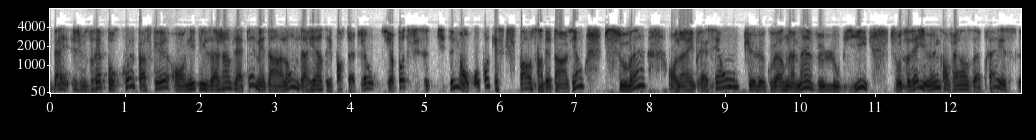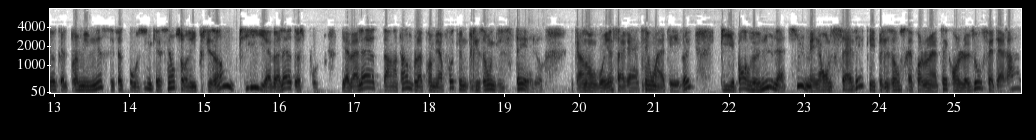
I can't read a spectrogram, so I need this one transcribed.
Ben, je vous dirais pourquoi? Parce que on est des agents de la paix, mais dans l'ombre, derrière des portes closes. Il n'y a pas de visite guidée. On voit pas qu'est-ce qui se passe en détention. Puis souvent, on a l'impression que le gouvernement veut l'oublier. Je vous dirais, il y a eu une conférence de presse là, que le premier ministre s'est fait poser une question sur les prisons, puis il avait l'air de se il avait l'air d'entendre pour la première fois qu'une prison existait là, quand on voyait sa réaction à la TV. Puis il est pas revenu là-dessus, mais on le savait que les prisons seraient problématiques. On l'a vu au fédéral,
